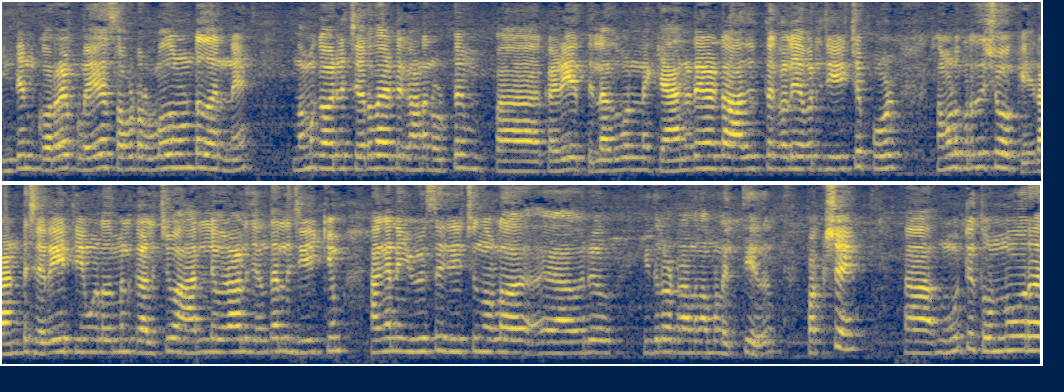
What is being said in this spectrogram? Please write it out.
ഇന്ത്യൻ കുറേ പ്ലെയേഴ്സ് അവിടെ ഉള്ളതുകൊണ്ട് തന്നെ നമുക്ക് അവരെ ചെറുതായിട്ട് കാണാൻ ഒട്ടും കഴിയത്തില്ല. അതുപോലെ തന്നെ കാനഡയായിട്ട് ആദ്യത്തെ കളി അവർ ജയിച്ചപ്പോൾ നമ്മൾ പ്രതീക്ഷ ഓക്കെ രണ്ട് ചെറിയ ടീമുകൾ തമ്മിൽ കളിച്ചു ആരിൽ ഒരാൾ എന്തായാലും ജയിക്കും അങ്ങനെ യു എസ് എ ജയിച്ചു എന്നുള്ള ഒരു ഇതിലോട്ടാണ് നമ്മൾ എത്തിയത്. പക്ഷേ നൂറ്റി തൊണ്ണൂറ്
